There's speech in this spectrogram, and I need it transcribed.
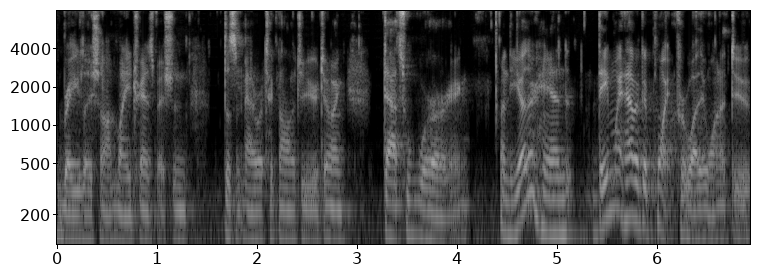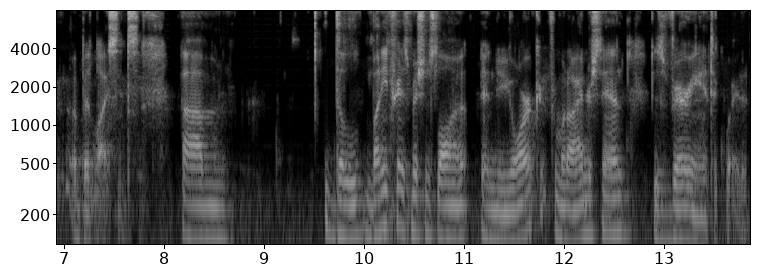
regulation on money transmission, doesn't matter what technology you're doing. That's worrying. On the other hand, they might have a good point for why they want to do a bit license. Um, the money transmissions law in New York, from what I understand, is very antiquated,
